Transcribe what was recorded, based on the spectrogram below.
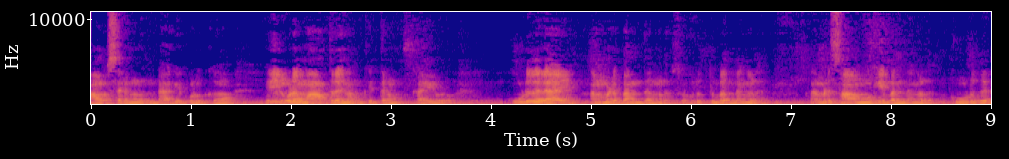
അവസരങ്ങൾ ഉണ്ടാക്കി കൊടുക്കുക. ഇതിലൂടെ മാത്രമേ നമുക്ക് ഇത്തരം കഴിയുള്ളൂ. കൂടുതലായും നമ്മുടെ ബന്ധങ്ങൾ സുഹൃത്ത് ബന്ധങ്ങൾ നമ്മുടെ സാമൂഹിക ബന്ധങ്ങൾ കൂടുതൽ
